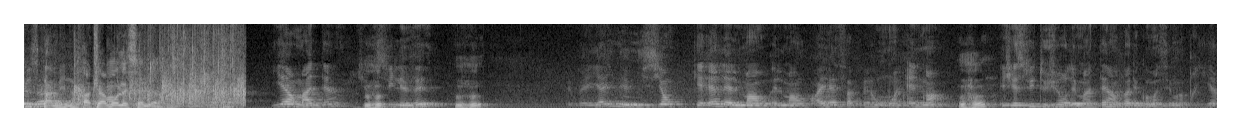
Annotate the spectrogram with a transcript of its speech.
Jusqu'à maintenant. Acclamons le Seigneur. Hier matin, je me suis levé. Mhm. Eh ben, Il y a une émission qu'elle, elle m'a elle m'a envoyée, ça fait au moins un an. Mhm. Et je suis toujours le matin avant de commencer ma prière.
